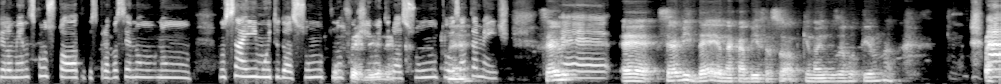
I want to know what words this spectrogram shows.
pelo menos com os tópicos, para você não, não, não sair muito do assunto, não, não fugir muito né? do assunto. É. Exatamente. Serve, é... é... serve ideia na cabeça só, porque nós não usamos roteiro, não. Ah,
